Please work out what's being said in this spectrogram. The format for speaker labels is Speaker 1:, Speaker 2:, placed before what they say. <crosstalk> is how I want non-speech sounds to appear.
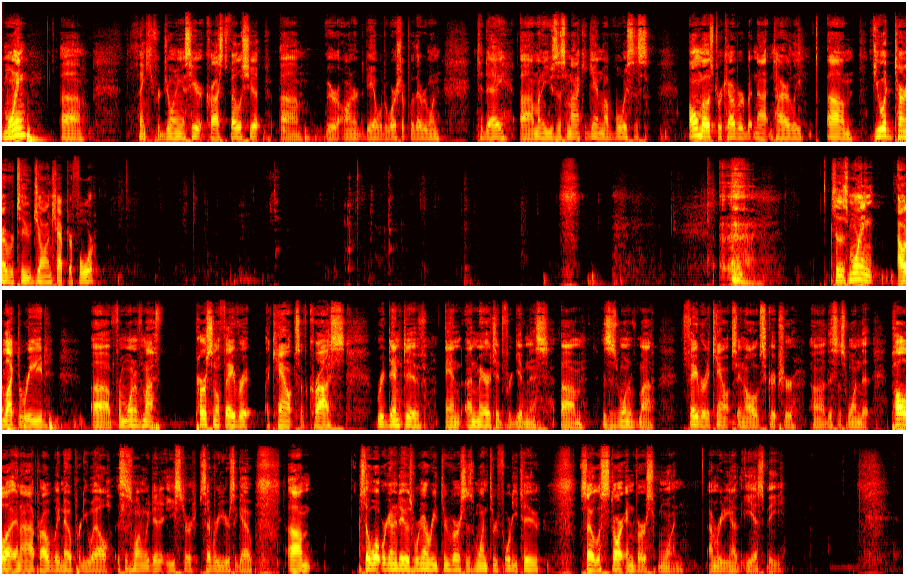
Speaker 1: Good morning. Uh, thank you for joining us here at Christ Fellowship. Um, we are honored to be able to worship with everyone today. Uh, I'm going to use this mic again. My voice is almost recovered, but not entirely. Um, if you would turn over to John chapter 4. <clears throat> so this morning, I would like to read uh, from one of my personal favorite accounts of Christ's redemptive and unmerited forgiveness. Um, this is one of my favorite accounts in all of Scripture. Uh, this is one that Paula and I probably know pretty well. This is one we did at Easter several years ago. Um, so, what we're going to do is we're going to read through verses 1 through 42. So, let's start in verse 1. I'm reading out of the ESV.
